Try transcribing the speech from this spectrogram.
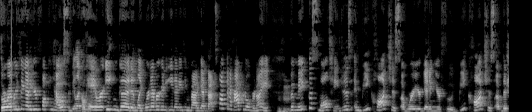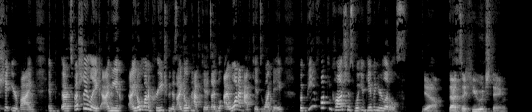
throw everything out of your fucking house and be like, okay, we're eating good, and like we're never gonna eat anything bad again. That's not gonna happen overnight. Mhm. But make the small changes and be conscious of where you're getting your food. Be conscious of the shit you're buying. And uh, especially like, I mean, I don't want to preach because I don't have kids. I, I want to have kids one day, but be fucking conscious what you're giving your littles. Yeah, that's a huge thing,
